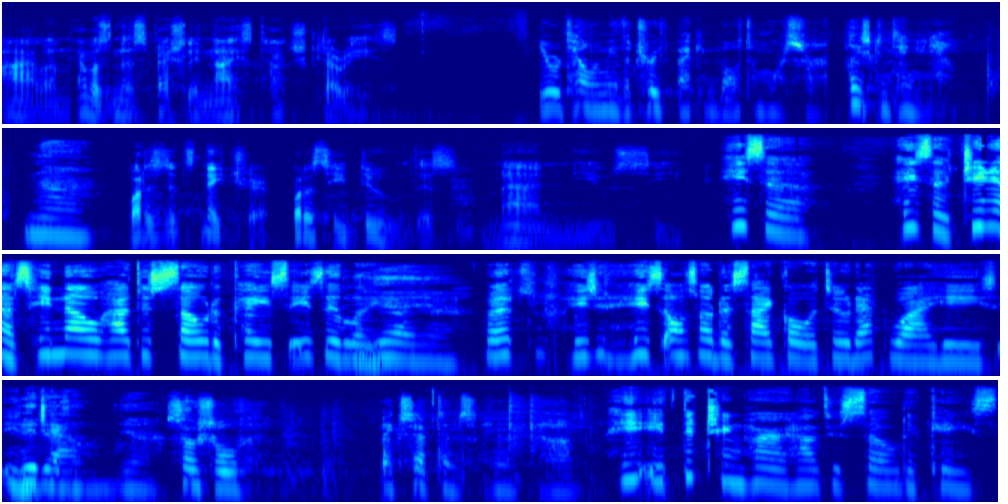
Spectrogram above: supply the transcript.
Island. That was an especially nice touch, Clarice. You were telling me the truth back in Baltimore, sir. Please continue now. No. What is its nature? What does he do, this man you see? He's a he's a genius. He know how to solve the case easily. Yeah, yeah. But he's he's also the psycho too. That's why he's in He jail. doesn't. Yeah. Social acceptance and um, He is teaching her how to solve the case.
